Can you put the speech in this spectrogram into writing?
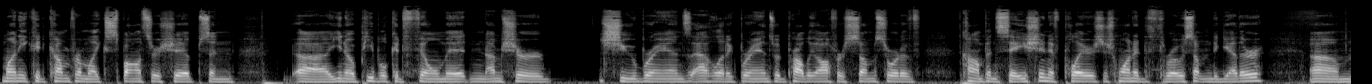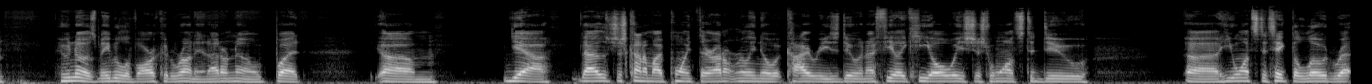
money could come from like sponsorships and uh, you know, people could film it and I'm sure shoe brands, athletic brands would probably offer some sort of compensation if players just wanted to throw something together. Um, who knows? Maybe LaVar could run it. I don't know. But um, yeah, that was just kind of my point there. I don't really know what Kyrie's doing. I feel like he always just wants to do. Uh, he wants to take the load, re-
